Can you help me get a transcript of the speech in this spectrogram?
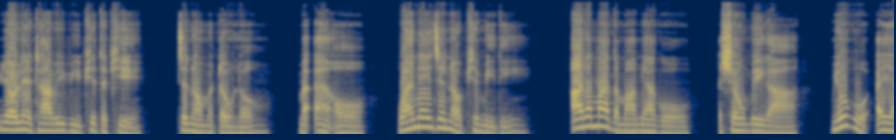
မျောလင့်ထားပြီးပြီဖြစ်သည်ဖြင့်ကျွန်တော်မတုံလုံးမအံ့ဩဝမ်းနေခြင်းတော့ဖြစ်မိသည် အာရမသမားများကို အရှုံးပေးကမြို့ကိုအပ်ရ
